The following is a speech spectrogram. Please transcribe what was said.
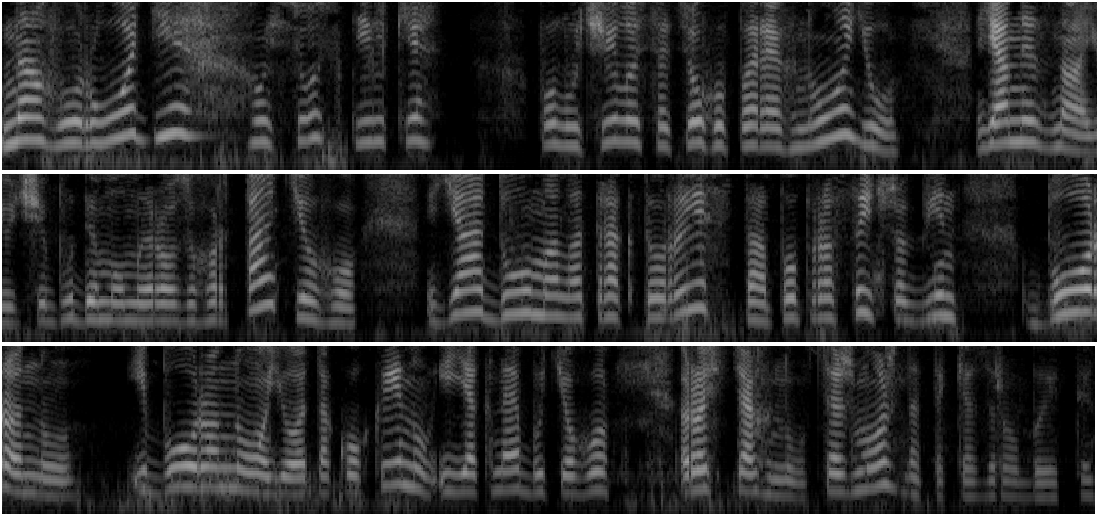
На городі ось скільки получилося цього перегною. Я не знаю, чи будемо ми розгортати його. Я думала тракториста попросити, щоб він борону і бороною отако кинув і як-небудь його розтягнув. Це ж можна таке зробити.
